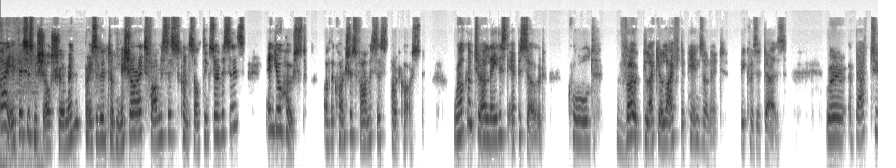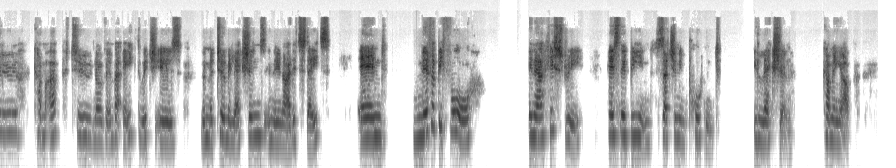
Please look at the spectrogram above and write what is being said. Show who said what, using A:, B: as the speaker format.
A: Hi, this is Michelle Sherman, president of MishRx Pharmacist Consulting Services and your host of the Conscious Pharmacist podcast. Welcome to our latest episode called Vote Like Your Life Depends on It, because it does. We're about to come up to November 8th, which is the midterm elections in the United States. And never before in our history has there been such an important election coming up?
